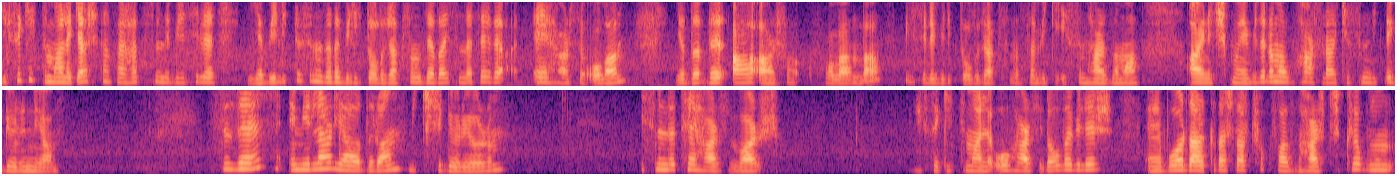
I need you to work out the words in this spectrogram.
yüksek ihtimalle gerçekten Ferhat isminde birisiyle ya birliktesiniz ya da birlikte olacaksınız ya da isminde F ve E harfi olan ya da ve A harfi olan da birisiyle birlikte olacaksınız. Tabii ki isim her zaman aynı çıkmayabilir ama bu harfler kesinlikle görünüyor. Size emirler yağdıran bir kişi görüyorum. İsminde T harfi var. Yüksek ihtimalle U harfi de olabilir. Ee, bu arada arkadaşlar çok fazla harf çıkıyor. Bunun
